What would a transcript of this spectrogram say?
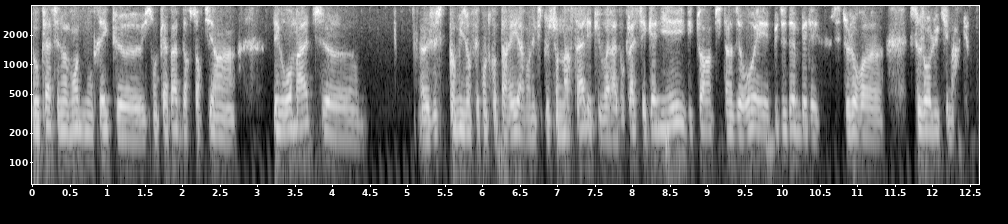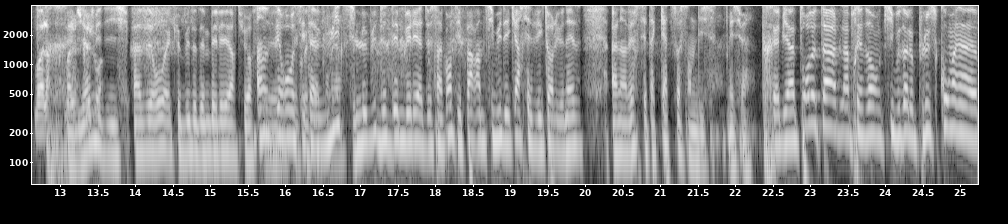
Donc là, c'est le moment de montrer qu'ils sont capables de ressortir un, des gros matchs. Euh, juste comme ils ont fait contre Paris avant l'expulsion de Marsal et puis voilà donc là c'est gagné victoire un petit 1-0 et but de Dembélé c'est toujours euh, c'est toujours lui qui marque voilà, Très voilà bien. Mehdi. 1-0 avec le but de Dembélé, Arthur. 1-0, c'est à combien 8. Le but de Dembélé à 2,50 et par un petit but d'écart, cette victoire lyonnaise. À l'inverse, c'est à 4,70, messieurs. Très bien. Tour de table à présent. Qui vous a le plus convain-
